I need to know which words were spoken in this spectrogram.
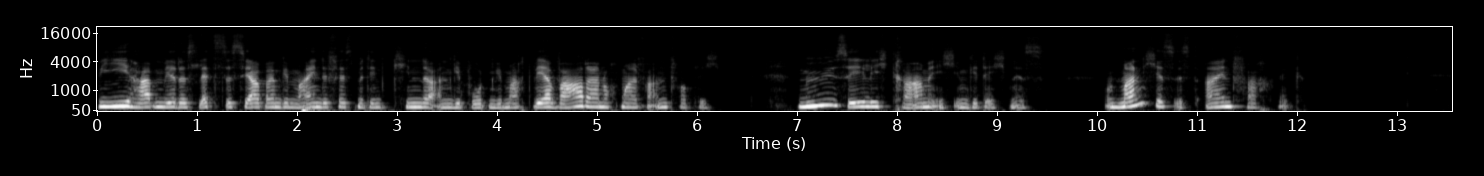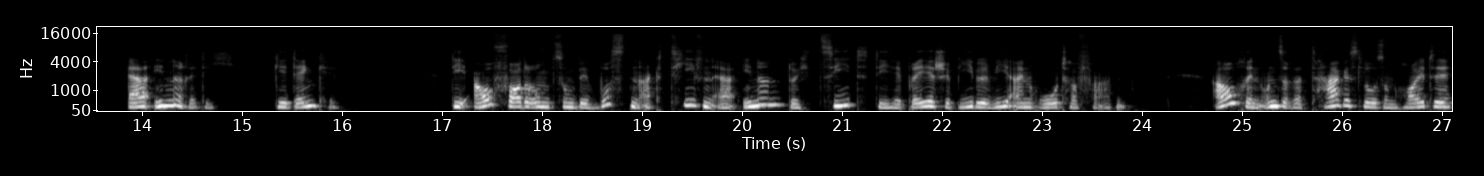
Wie haben wir das letztes Jahr beim Gemeindefest mit den Kinderangeboten gemacht? Wer war da nochmal verantwortlich? Mühselig krame ich im Gedächtnis. Und manches ist einfach weg. Erinnere dich, gedenke. Die Aufforderung zum bewussten aktiven Erinnern durchzieht die hebräische Bibel wie ein roter Faden. Auch in unserer Tageslosung heute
